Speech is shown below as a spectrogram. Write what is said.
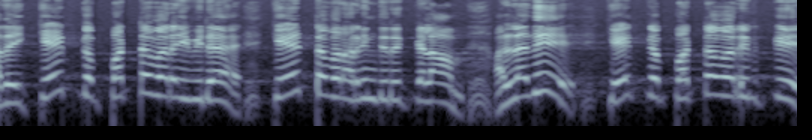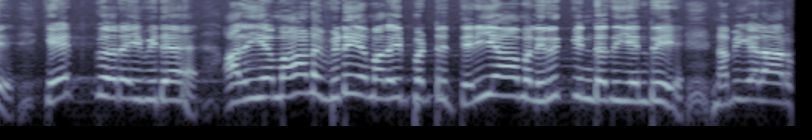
அதை கேட்கப்பட்டவரை விட கேட்டவர் அறிந்திருக்கலாம். அல்லது கேட்கப்பட்டவருக்கு கேட்பவரை விட அதிகமான விடயம் அதை பற்றி தெரியாமல் இருக்கின்றது என்று நபிகளார்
